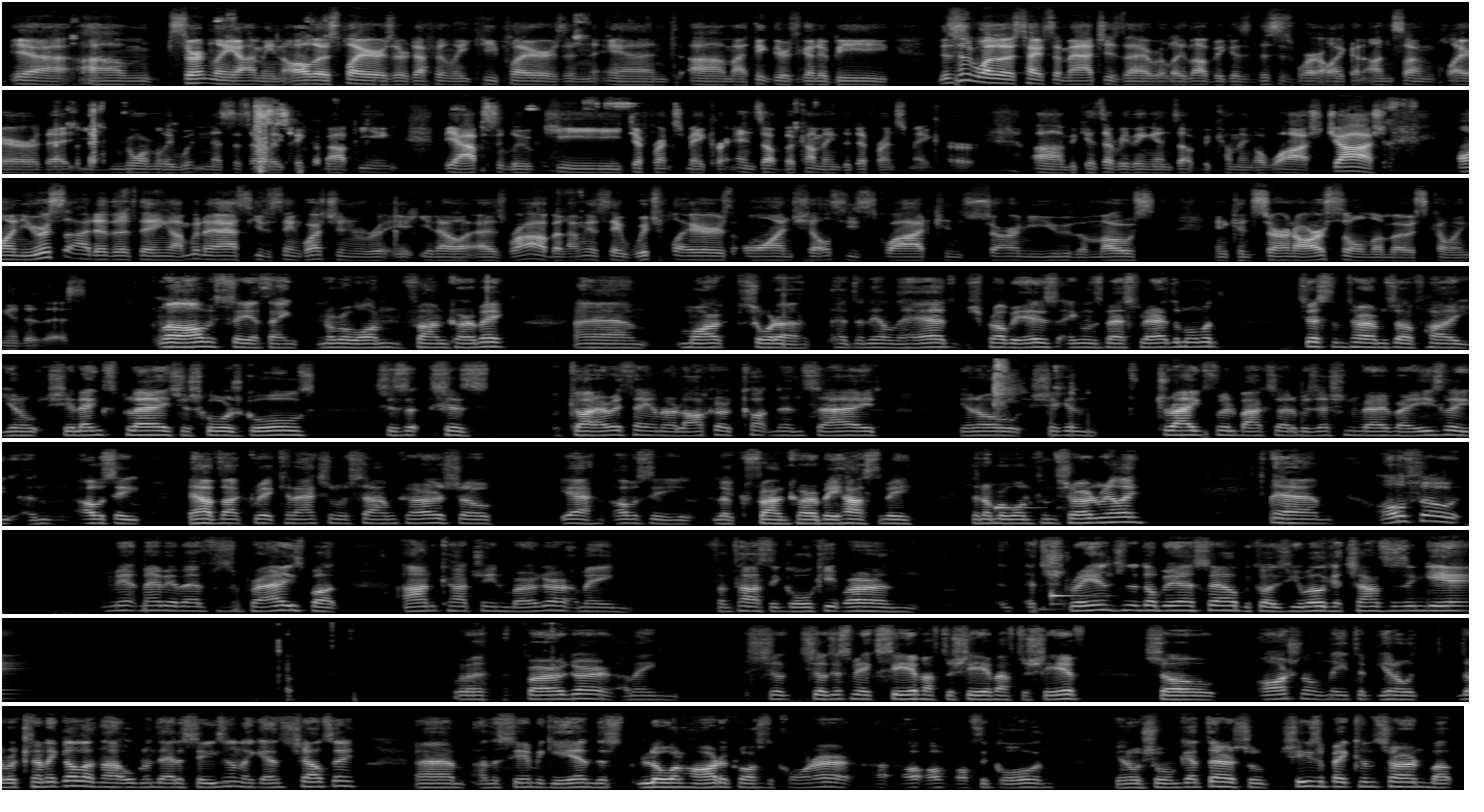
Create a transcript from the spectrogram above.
Yeah, um, certainly. I mean, all those players are definitely key players, and and um, I think there's going to be. This is one of those types of matches that I really love because this is where like an unsung player that you normally wouldn't necessarily think about being the absolute key difference maker ends up becoming the difference maker um, because everything ends up becoming a wash. Josh, on your side of the thing, I'm going to ask you the same question, you know, as Rob, and I'm going to say which players on Chelsea's squad concern you the most and concern Arsenal the most going into this? Well, obviously, I think number one, Fran Kirby. Um, Mark sort of hit the nail on the head. She probably is England's best player at the moment, just in terms of how you know she links play, she scores goals. She's she's got everything in her locker, cutting inside. You know, she can drag fullbacks out of position very, very easily. And obviously, they have that great connection with Sam Kerr. So, yeah, obviously, look, Fran Kirby has to be the number one concern, really. Um, also, maybe a bit of a surprise, but Ann-Katrin Berger, I mean, fantastic goalkeeper, and it's strange in the WSL because you will get chances in game with Berger. I mean, she'll she'll just make save after save after save. So Arsenal need to, you know, they were clinical in that opening day of the season against Chelsea, um, and the same again, just low and hard across the corner uh, of, the goal, and you know, won't get there. So she's a big concern, but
